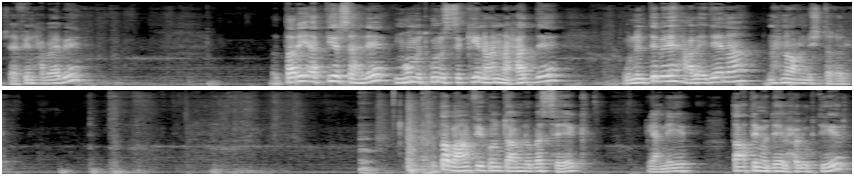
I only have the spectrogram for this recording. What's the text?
شايفين حبايبي؟ الطريقة كتير سهلة. المهم تكون السكين عنا حادة. وننتبه على إيدينا. نحن وعم نشتغل. وطبعا فيكم تعملوا بس هيك. يعني تعطي موديل حلو كتير.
